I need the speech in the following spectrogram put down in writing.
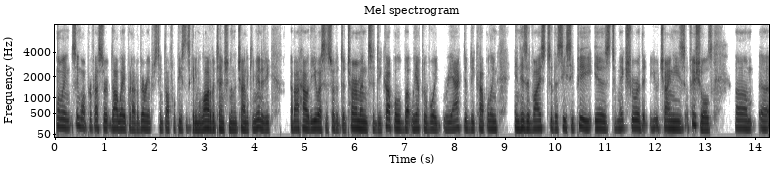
Tsinghua Professor Da Wei put out a very interesting, thoughtful piece that's getting a lot of attention in the China community about how the U.S. is sort of determined to decouple, but we have to avoid reactive decoupling. And his advice to the CCP is to make sure that you Chinese officials um, uh,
